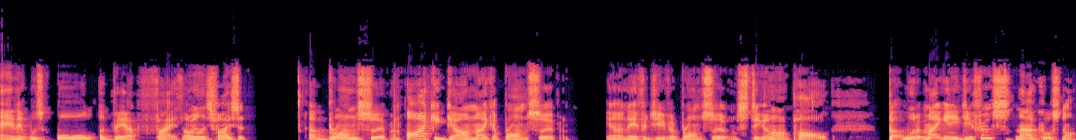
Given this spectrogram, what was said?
And it was all about faith. I mean, let's face it, a bronze serpent. I could go and make a bronze serpent, you know, an effigy of a bronze serpent, stick it on a pole. But would it make any difference? No, of course not.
